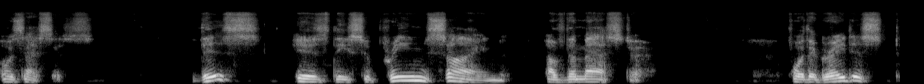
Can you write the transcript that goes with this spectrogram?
possesses. This is the supreme sign of the Master. For the greatest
